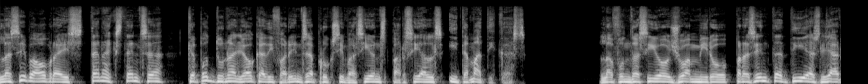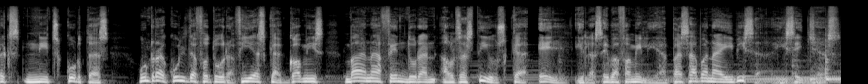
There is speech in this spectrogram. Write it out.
La seva obra és tan extensa que pot donar lloc a diferents aproximacions parcials i temàtiques. La Fundació Joan Miró presenta Dies llargs, nits curtes, un recull de fotografies que Gomis va anar fent durant els estius que ell i la seva família passaven a Eivissa i Sitges.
